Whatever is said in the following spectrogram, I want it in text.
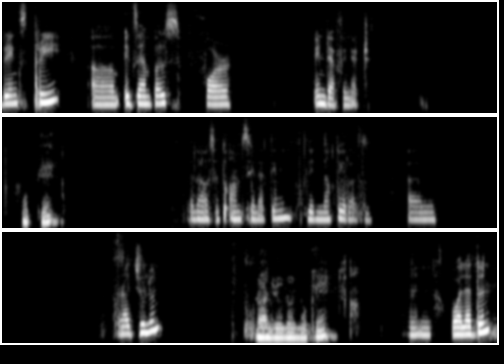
brings three um, examples for indefinite okay, ثلاثة أمثلة للنكرة um, رجل rajulun, okay, and ولد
